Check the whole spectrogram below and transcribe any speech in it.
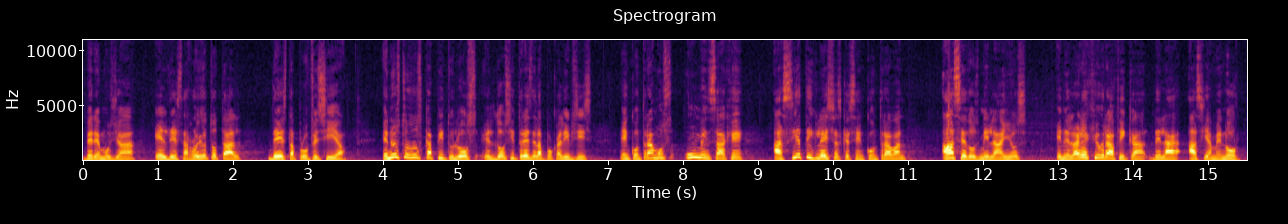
veremos ya el desarrollo total de esta profecía. En estos dos capítulos, el 2 y 3 del Apocalipsis, encontramos un mensaje a siete iglesias que se encontraban hace dos mil años en el área geográfica de la Asia Menor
